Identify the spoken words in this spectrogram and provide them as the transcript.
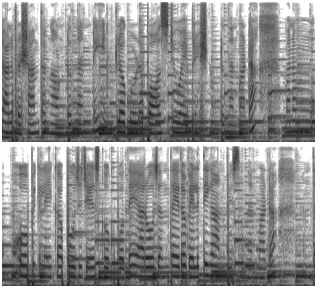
చాలా ప్రశాంతంగా ఉంటుందండి. ఇంట్లో కూడా పాజిటివ్ వైబ్రేషన్ ఉంటుందన్నమాట. మనం ఓపిక లేక పూజ చేసుకోకపోతే ఆ రోజంతా ఏదో వెలితిగా అనిపిస్తుంది అనమాట అంత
